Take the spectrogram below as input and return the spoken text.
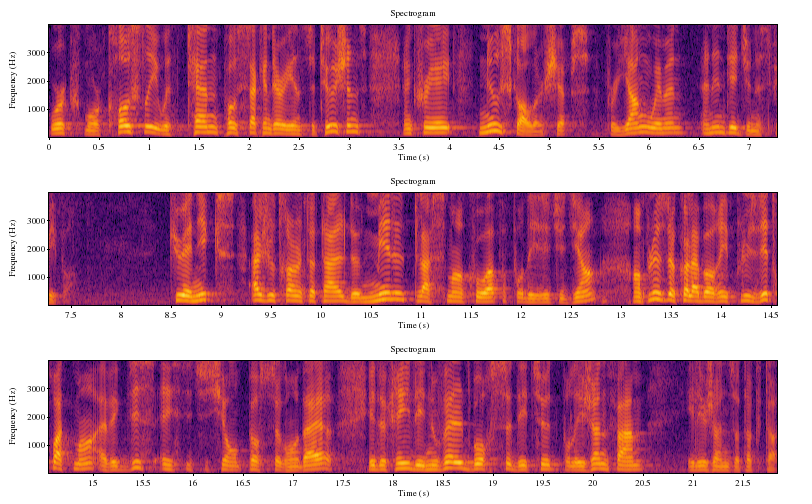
work more closely with 10 post-secondary institutions, and create new scholarships for young women and Indigenous people. QNX ajoutera un total de 1000 placements coop pour des étudiants, en plus de collaborer plus étroitement avec 10 institutions postsecondaires et de créer des nouvelles bourses d'études pour les jeunes femmes et les jeunes autochtones.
